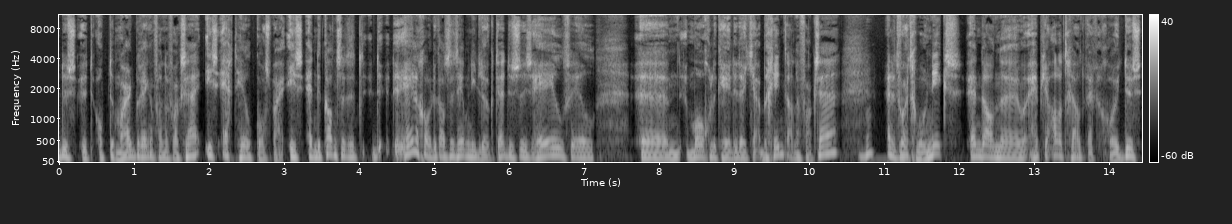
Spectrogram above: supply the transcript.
dus het op de markt brengen van een vaccin, is echt heel kostbaar. Is, en de kans dat het, de, hele grote kans dat het helemaal niet lukt. Hè. Dus er is heel veel uh, mogelijkheden dat je begint aan een vaccin mm-hmm. en het wordt gewoon niks. En dan uh, heb je al het geld weggegooid. Dus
